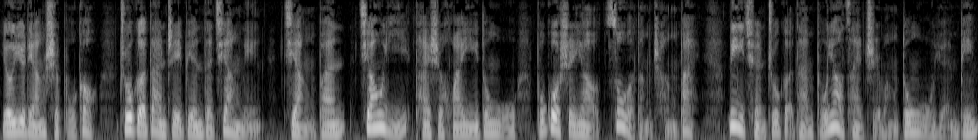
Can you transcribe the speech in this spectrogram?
由于粮食不够，诸葛诞这边的将领蒋班、焦仪开始怀疑东吴不过是要坐等成败，力劝诸葛诞不要再指望东吴援兵，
